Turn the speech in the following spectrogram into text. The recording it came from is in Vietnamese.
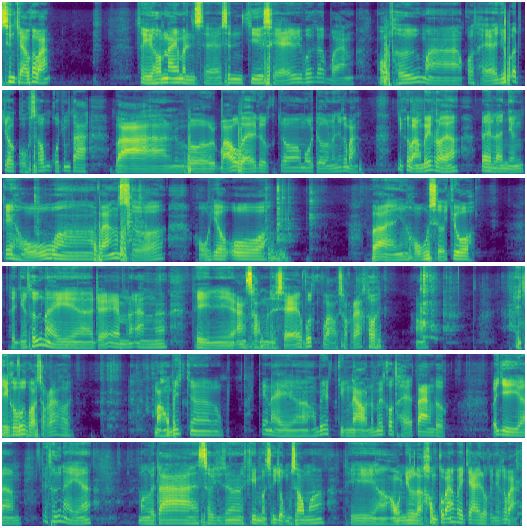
Xin chào các bạn. Thì hôm nay mình sẽ xin chia sẻ với các bạn một thứ mà có thể giúp ích cho cuộc sống của chúng ta và vừa bảo vệ được cho môi trường nữa nha các bạn. Như các bạn biết rồi á, đây là những cái hũ ờ, ván sữa, hũ vô ô và những hũ sữa chua. Thì những thứ này ờ, trẻ em nó ăn thì ăn xong thì sẽ vứt vào sọt rác thôi. Đó. Thì chỉ có vứt vào sọt rác thôi. Mà không biết ờ, cái này ờ, không biết chừng nào nó mới có thể tan được. Bởi vì ờ, cái thứ này mà người ta khi mà sử dụng xong á thì hầu như là không có bán ve chai được nha các bạn.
